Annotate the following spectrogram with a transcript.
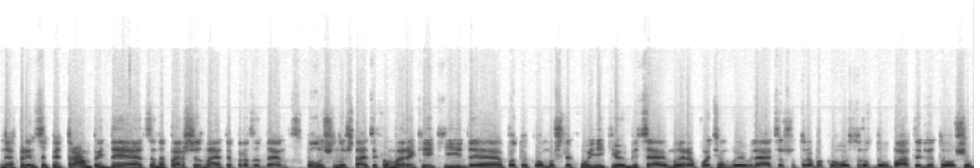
В принципі, Трамп йде. Це не перший, знаєте, президент Сполучених Штатів Америки, який йде по такому шляху, який обіцяє мир, а потім виявляється, що треба когось роздовбати для того, щоб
